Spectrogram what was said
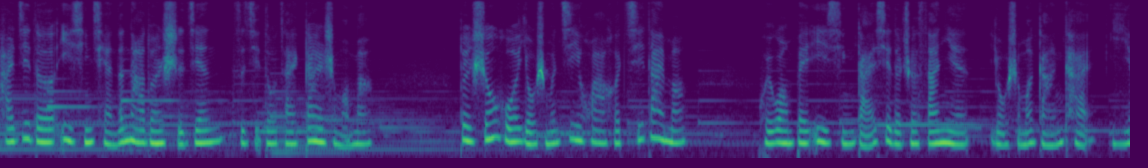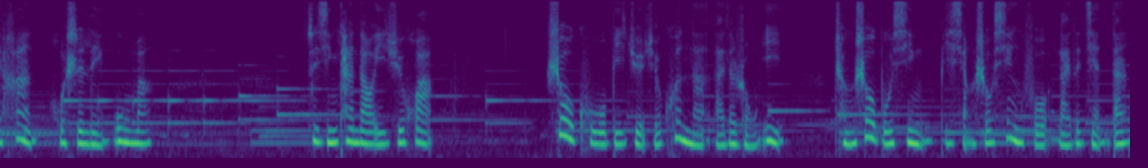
还记得疫情前的那段时间，自己都在干什么吗？对生活有什么计划和期待吗？回望被疫情改写的这三年，有什么感慨、遗憾或是领悟吗？最近看到一句话：“受苦比解决困难来的容易。”承受不幸比享受幸福来得简单。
